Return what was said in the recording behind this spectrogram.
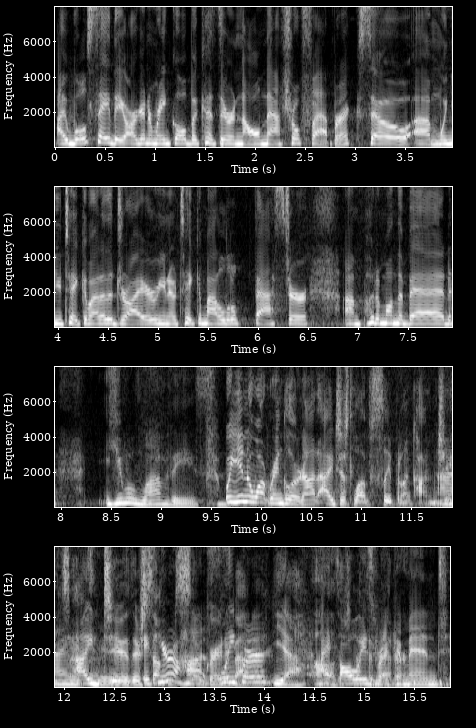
I will say they are gonna wrinkle because they're an all natural fabric. So um, when you take them out of the dryer, you know, take them out a little faster, um, put them on the bed, you will love these. Well, you know what, wrinkle or not, I just love sleeping on cotton sheets. I, I do. There's if something you're a hot so great sleeper, about it. Yeah. Oh, I always recommend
